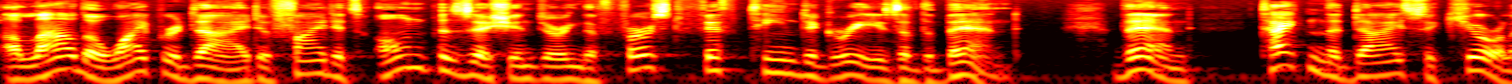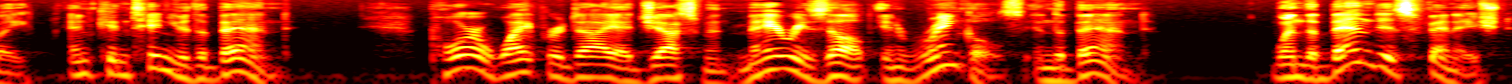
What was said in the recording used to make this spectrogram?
Allow the wiper die to find its own position during the first 15 degrees of the bend. Then, tighten the die securely and continue the bend. Poor wiper die adjustment may result in wrinkles in the bend. When the bend is finished,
